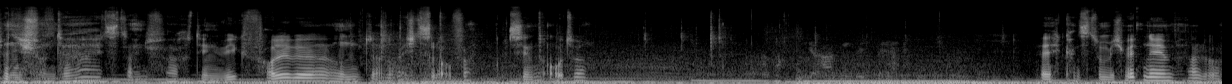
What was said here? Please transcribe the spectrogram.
Ist, wenn ich von da jetzt einfach den Weg folge und dann rechts laufe. Gibt's hier ein Auto? Hey, kannst du mich mitnehmen? Hallo.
